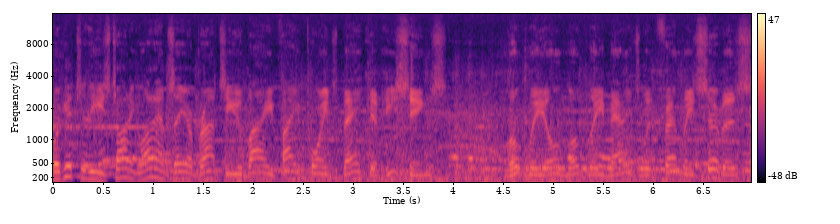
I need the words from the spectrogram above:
We'll get to the starting lineups. They are brought to you by Five Points Bank of Hastings. Locally owned, locally managed with friendly service.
